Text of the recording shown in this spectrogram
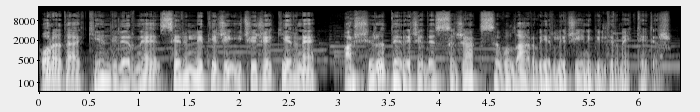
orada kendilerine serinletici içecek yerine aşırı derecede sıcak sıvılar verileceğini bildirmektedir.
